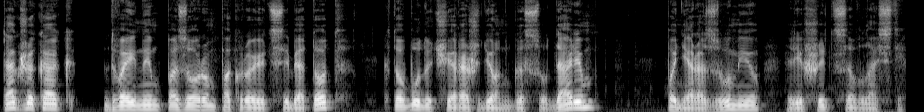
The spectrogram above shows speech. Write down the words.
Так же, как двойным позором покроет себя тот, кто, будучи рожден государем, по неразумию лишится власти.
